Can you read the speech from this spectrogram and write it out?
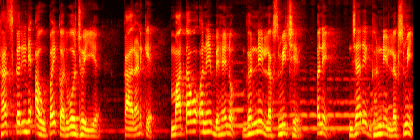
ખાસ કરીને આ ઉપાય કરવો જોઈએ. કારણ કે માતાઓ અને બહેનો ઘરની લક્ષ્મી છે અને જ્યારે ઘરની લક્ષ્મી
